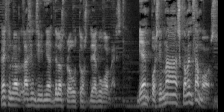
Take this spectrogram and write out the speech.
gestionar las insignias de los productos de WooCommerce. Bien, pues sin más, comenzamos.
